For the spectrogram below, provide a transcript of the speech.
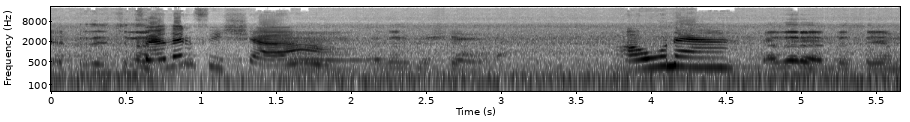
ఎట్లా తెచ్చిన ఫెదర్ ఫిషా ఫెదర్ ఫిష్ అవునా? ఫెదర్ అంత సేమ్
